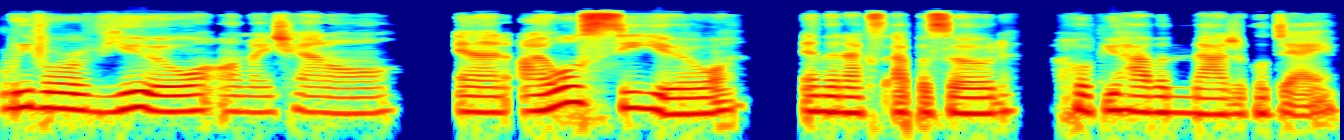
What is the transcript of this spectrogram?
leave a review on my channel, and I will see you in the next episode. Hope you have a magical day.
